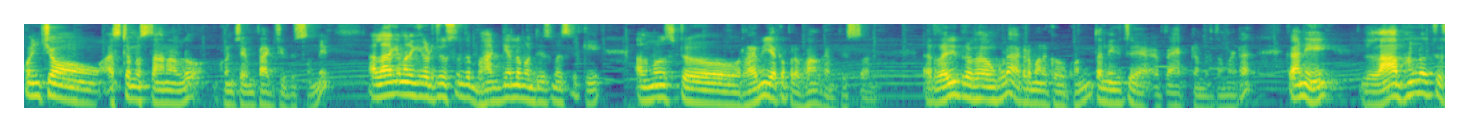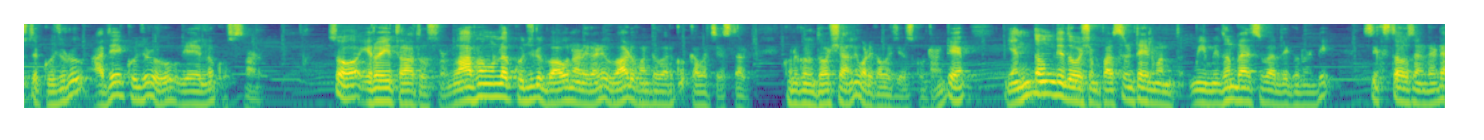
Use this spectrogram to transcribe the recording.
కొంచెం అష్టమ స్థానాల్లో కొంచెం ఇంపాక్ట్ చూపిస్తుంది. అలాగే మనకి ఇక్కడ చూస్తుంటే భాగ్యంలో మనం తీసుకునేసరికి ఆల్మోస్ట్ రవి యొక్క ప్రభావం కనిపిస్తుంది. రవి ప్రభావం కూడా అక్కడ మనకు కొంత నెగిటివ్ ఇంపాక్ట్ అనమాట కానీ లాభంలో చూస్తే కుజుడు అదే కుజుడు వ్యయంలోకి వస్తున్నాడు. సో ఇరవై తర్వాత వస్తున్నాడు. లాభంలో కుజుడు బాగున్నాడు కానీ వాడు కొంతవరకు కవర్ చేస్తాడు. కొన్ని కొన్ని దోషాలని వాడు కవర్ చేసుకుంటాడు. అంటే ఎంత ఉంది దోషం పర్సంటైల్ మన మీ మిథున రాశి వారి దగ్గర నుండి సిక్స్ థౌసండ్ అంటే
